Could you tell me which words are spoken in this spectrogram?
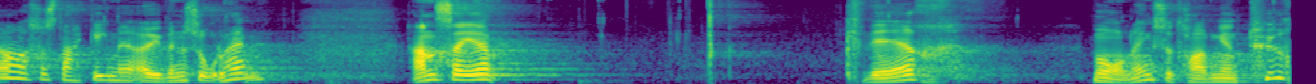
Ja, Så snakker jeg med Øyvind Solheim. Han sier hver morgen så tar jeg en tur,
